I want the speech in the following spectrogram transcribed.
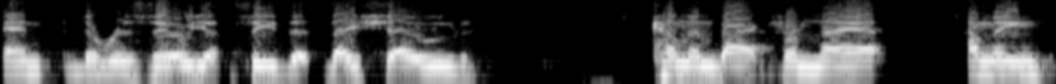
and the resiliency that they showed coming back from that. I mean,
